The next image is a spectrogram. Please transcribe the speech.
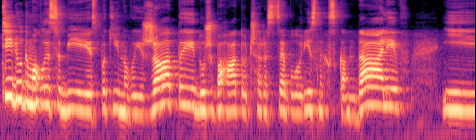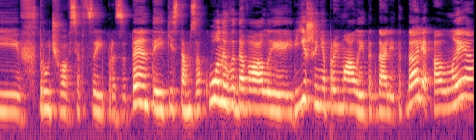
Ті люди могли собі спокійно виїжджати, дуже багато через це було різних скандалів, і втручувався в це і президент, і якісь там закони видавали, і рішення приймали, і так далі. і так далі. Але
